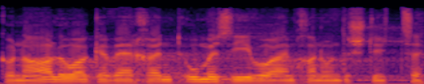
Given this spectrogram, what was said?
gehen anschauen, wer könnte um sein, der einem unterstützen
